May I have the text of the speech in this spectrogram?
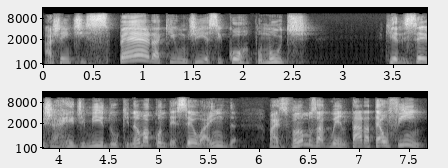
a gente espera que um dia esse corpo mude que ele seja redimido, o que não aconteceu ainda, mas vamos aguentar até o fim.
